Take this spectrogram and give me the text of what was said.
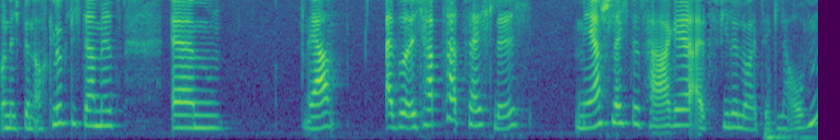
Und ich bin auch glücklich damit. Ähm, ja, also ich habe tatsächlich mehr schlechte Tage, als viele Leute glauben.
